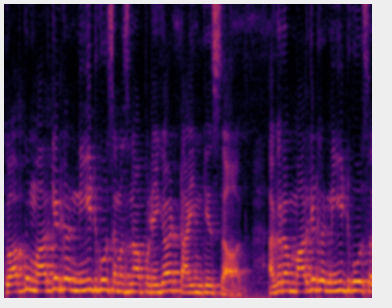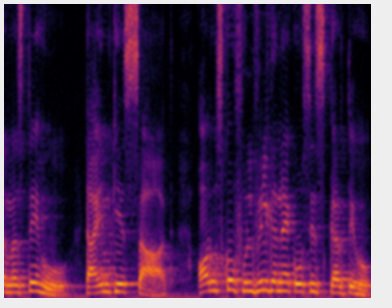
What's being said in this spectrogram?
तो आपको मार्केट का नीड को समझना पड़ेगा टाइम के साथ। अगर आप मार्केट का नीड को समझते हो टाइम के साथ और उसको फुलफिल करने की कोशिश करते हो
